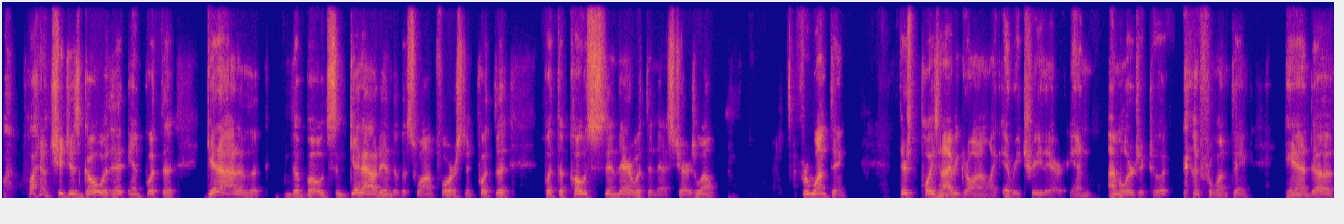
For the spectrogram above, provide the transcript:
why don't you just go with it and put the, get out of the, the boats and get out into the swamp forest and put the, put the posts in there with the nest jars? Well, for one thing, there's poison ivy growing on like every tree there and I'm allergic to it for one thing. And uh,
